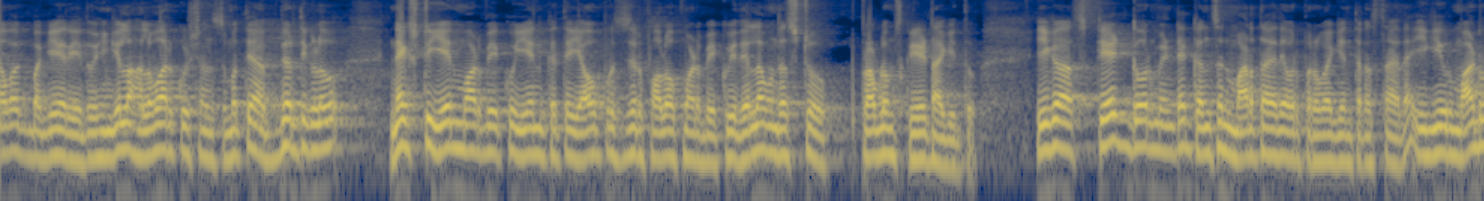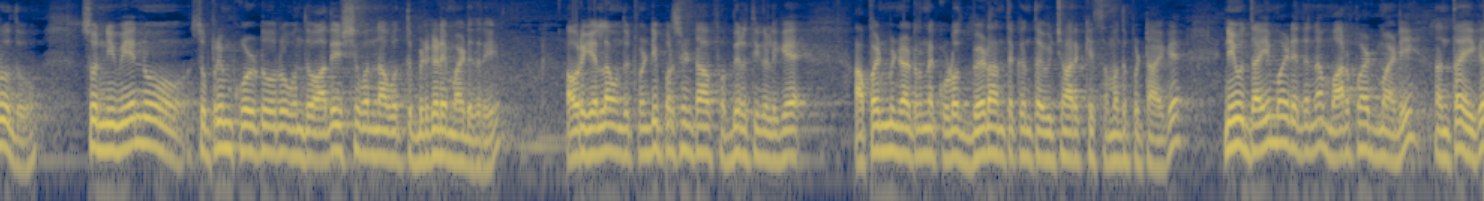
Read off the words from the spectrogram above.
ಯಾವಾಗ ಬಗೆಹರಿಯೋದು? ಹೀಗೆಲ್ಲ ಹಲವಾರು ಕ್ವಶನ್ಸ್ ಮತ್ತು ಅಭ್ಯರ್ಥಿಗಳು ನೆಕ್ಸ್ಟ್ ಏನು ಮಾಡಬೇಕು, ಏನು ಕತೆ, ಯಾವ ಪ್ರೊಸೀಜರ್ ಫಾಲೋ ಅಪ್ ಮಾಡಬೇಕು? ಇದೆಲ್ಲ ಒಂದಷ್ಟು ಪ್ರಾಬ್ಲಮ್ಸ್ ಕ್ರಿಯೇಟ್ ಆಗಿತ್ತು. ಈಗ ಸ್ಟೇಟ್ ಗೌರ್ಮೆಂಟೇ ಕನ್ಸರ್ನ್ ಮಾಡ್ತಾ ಇದೆ ಅವ್ರ ಪರವಾಗಿ ಅಂತ ಅನಿಸ್ತಾ ಇದೆ. ಈಗ ಇವ್ರು ಮಾಡಿರೋದು ಸೊ ನೀವೇನು ಸುಪ್ರೀಂ ಕೋರ್ಟ್ ಅವರು ಒಂದು ಆದೇಶವನ್ನು ಅವತ್ತು ಬಿಡುಗಡೆ ಮಾಡಿದ್ರಿ, ಅವರಿಗೆಲ್ಲ ಒಂದು ಟ್ವೆಂಟಿ ಪರ್ಸೆಂಟ್ ಆಫ್ ಅಭ್ಯರ್ಥಿಗಳಿಗೆ ಅಪಾಯಿಂಟ್ಮೆಂಟ್ ಆರ್ಡರ್ನ ಕೊಡೋದು ಬೇಡ ಅಂತಕ್ಕಂಥ ವಿಚಾರಕ್ಕೆ ಸಂಬಂಧಪಟ್ಟ ಹಾಗೆ, ನೀವು ದಯಮಾಡಿ ಅದನ್ನು ಮಾರ್ಪಾಡು ಮಾಡಿ ಅಂತ ಈಗ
